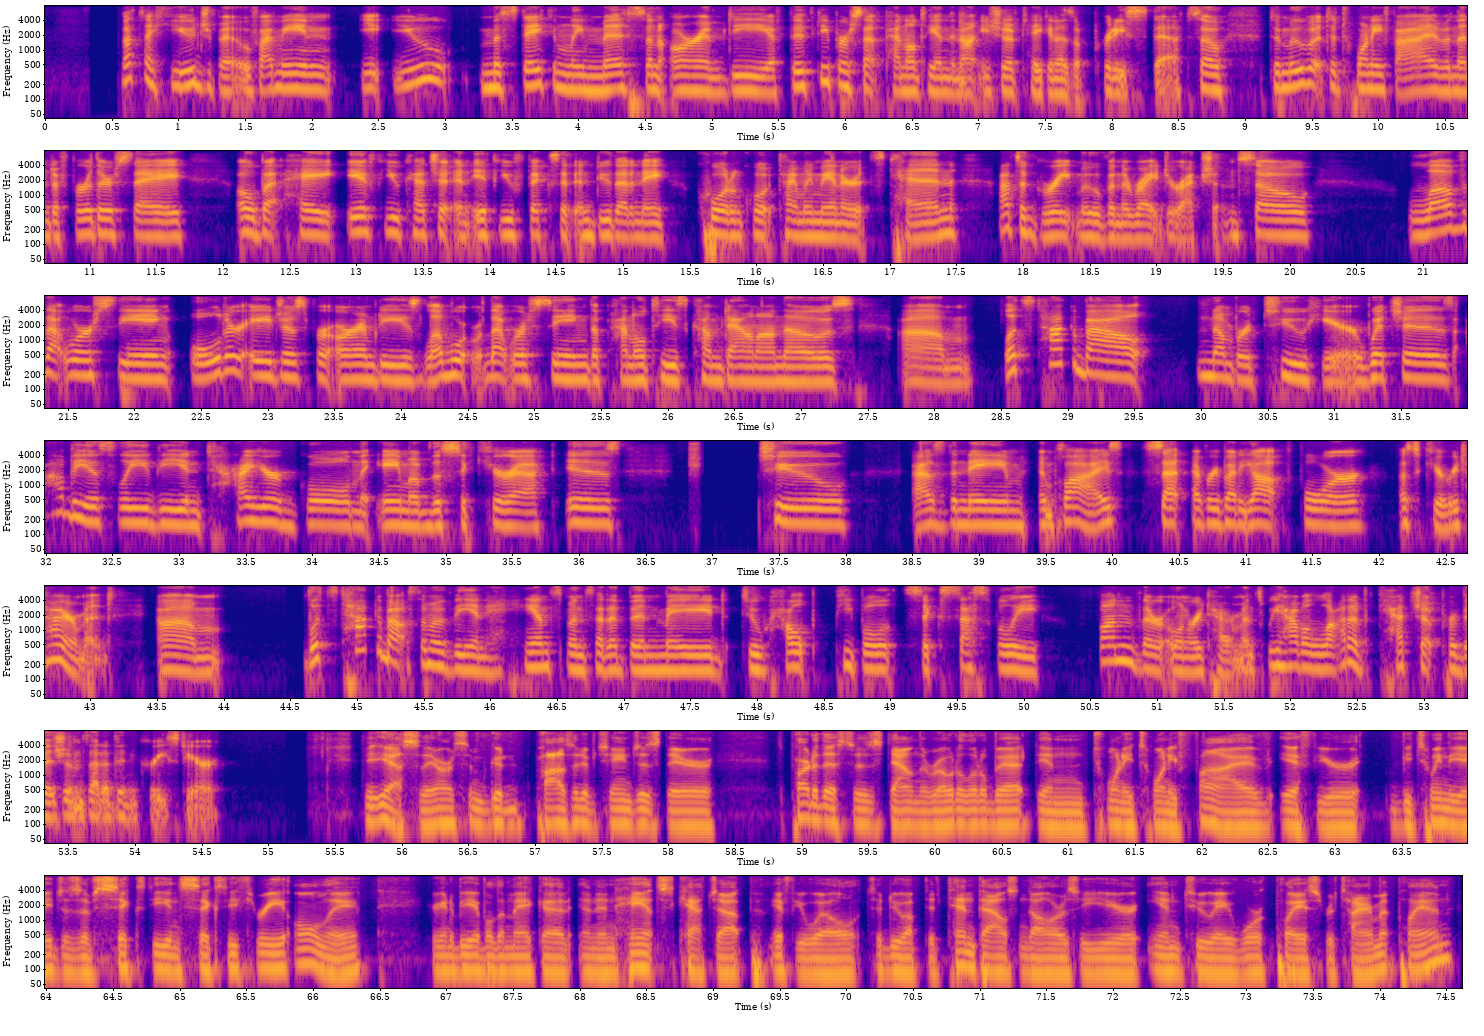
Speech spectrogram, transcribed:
That's a huge move. I mean, y- you mistakenly miss an RMD, a 50% penalty in the amount you should have taken is a pretty stiff. So to move it to 25 and then to further say, oh, but hey, if you catch it and if you fix it and do that in a quote unquote timely manner, it's 10. That's a great move in the right direction. So Love that we're seeing older ages for RMDs. Love that we're seeing the penalties come down on those. Um, let's talk about number two here, which is obviously the entire goal and the aim of the Secure Act is to, as the name implies, set everybody up for a secure retirement. Um, let's talk about some of the enhancements that have been made to help people successfully fund their own retirements. We have a lot of catch up provisions that have increased here. Yes, there are some good positive changes there. Part of this is down the road a little bit in 2025. If you're between the ages of 60 and 63 only, you're going to be able to make a, an enhanced catch up, if you will, to do up to $10,000 a year into a workplace retirement plan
